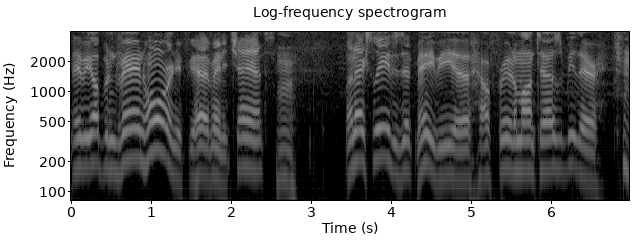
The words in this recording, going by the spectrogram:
Maybe up in Van Horn if you have any chance. Hmm. My next lead is that maybe uh, Alfredo Montez will be there. Hmm.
